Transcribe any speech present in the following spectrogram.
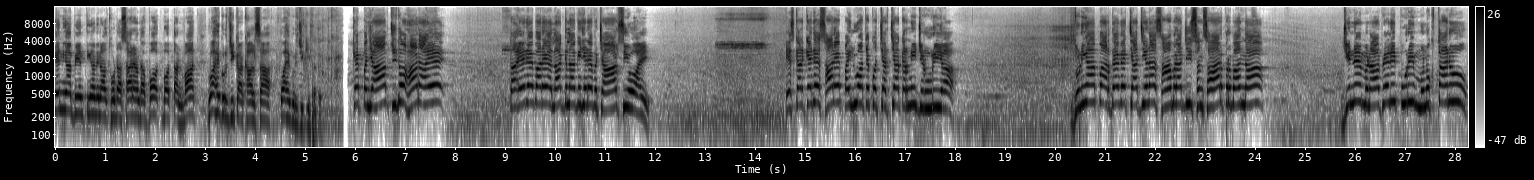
ਇੰਨੀਆਂ ਬੇਨਤੀਆਂ ਦੇ ਨਾਲ ਤੁਹਾਡਾ ਸਾਰਿਆਂ ਦਾ ਬਹੁਤ ਬਹੁਤ ਧੰਨਵਾਦ। ਵਾਹਿਗੁਰੂ ਜੀ ਕਾ ਖਾਲਸਾ, ਵਾਹਿਗੁਰੂ ਜੀ ਕੀ ਫਤਿਹ। ਕਿ ਪੰਜਾਬ 'ਚ ਜਦੋਂ ਹੜ੍ਹ ਆਏ, ਤਾਂ ਇਹਦੇ ਬਾਰੇ ਅਲੱਗ-ਅਲੱਗ ਜਿਹੜੇ ਵਿਚਾਰ ਸੀ ਉਹ ਆਏ। ਇਸ ਕਰਕੇ ਇਹਦੇ ਸਾਰੇ ਪਹਿਲੂਆਂ ਤੇ ਕੋਈ ਚਰਚਾ ਕਰਨੀ ਜ਼ਰੂਰੀ ਆ। ਦੁਨੀਆ ਭਰ ਦੇ ਵਿੱਚ ਅੱਜ ਜਿਹੜਾ ਸਾਮਰਾਜੀ ਸੰਸਾਰ ਪ੍ਰਬੰਧ ਆ, ਜਿਨੇ ਮੁਨਾਫੇ ਲਈ ਪੂਰੀ ਮਨੁੱਖਤਾ ਨੂੰ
